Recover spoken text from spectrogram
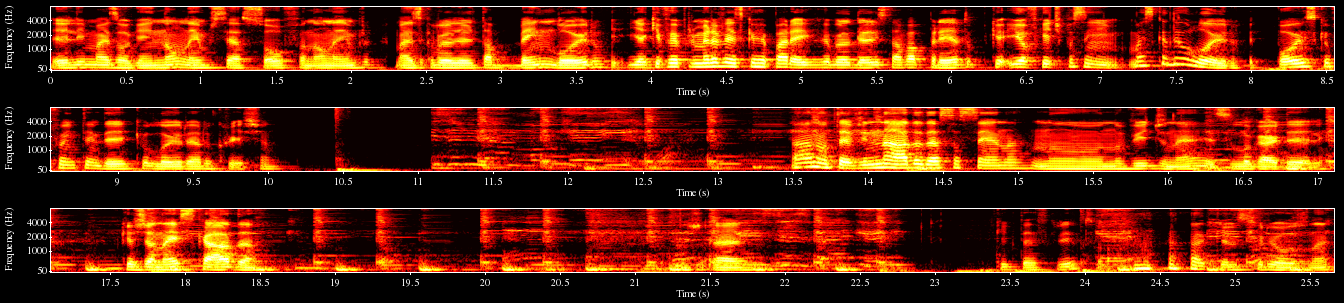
Ele mais alguém, não lembro se é a Sofa, não lembro, mas o cabelo dele tá bem loiro. E aqui foi a primeira vez que eu reparei que o cabelo dele estava preto, porque, e eu fiquei tipo assim, mas cadê o loiro? Depois que eu fui entender que o loiro era o Christian. Ah, não teve nada dessa cena no, no vídeo, né? Esse lugar dele. Porque já na escada é. O que, que tá escrito? Aqueles curiosos, né?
